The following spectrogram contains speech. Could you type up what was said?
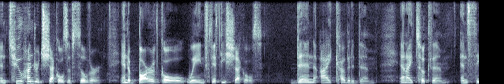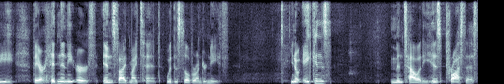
and 200 shekels of silver, and a bar of gold weighing 50 shekels, then I coveted them, and I took them, and see, they are hidden in the earth inside my tent with the silver underneath. You know, Achan's mentality, his process,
